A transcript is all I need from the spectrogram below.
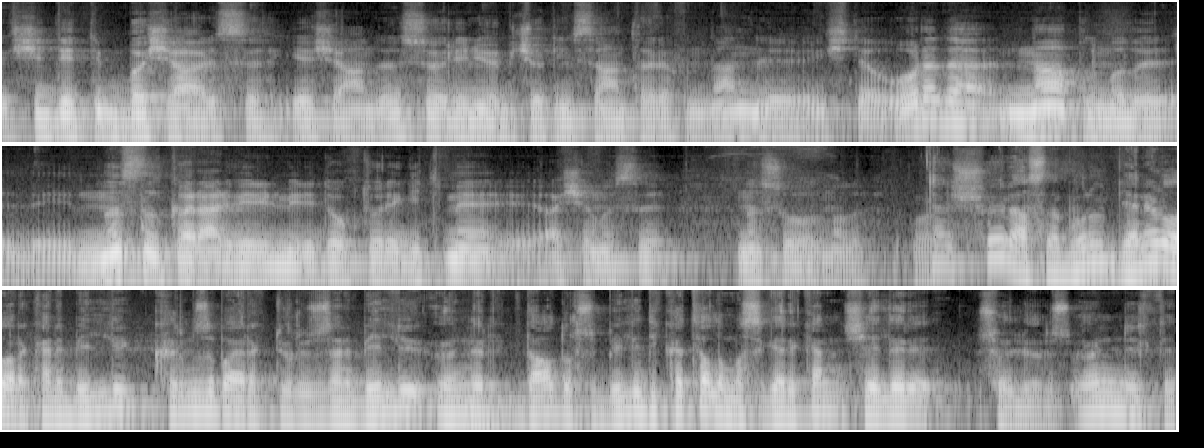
e, şiddetli bir baş ağrısı yaşandığı söyleniyor birçok insan tarafından. E, işte orada ne yapılmalı? E, Nasıl karar verilmeli? Doktora gitme aşaması nasıl olmalı? orada? Yani şöyle aslında bunu genel olarak hani belli kırmızı bayrak diyoruz. Yani belli önleri daha doğrusu belli dikkate alınması gereken şeyleri söylüyoruz. Öncelikle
